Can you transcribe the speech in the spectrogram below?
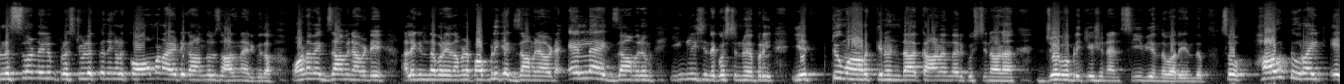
പ്ലസ് വണ്ണിലും പ്ലസ് ടുവിലൊക്കെ നിങ്ങൾ കോമൺ ആയിട്ട് കാണുന്ന ഒരു സാധനമായിരിക്കും ഓണം എക്സാമിനാവട്ടെ അല്ലെങ്കിൽ എന്താ പറയുക നമ്മുടെ പബ്ലിക് എക്സാമിനാവട്ടെ എല്ലാ എക്സാമിനും ഇംഗ്ലീഷിന്റെ ക്വസ്റ്റ്യൻ പേപ്പറിൽ എട്ട് മാർക്കിനുണ്ടാ കാണുന്ന ഒരു ക്വസ്റ്റ്യൻ ആണ് job application and C V എന്ന് പറയുന്നത്. So how to write a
